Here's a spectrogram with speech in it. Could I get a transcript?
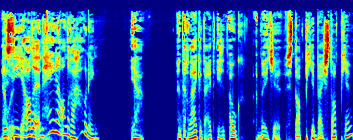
nou, dus die hadden een hele andere houding. Ja, en tegelijkertijd is het ook een beetje stapje bij stapje.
